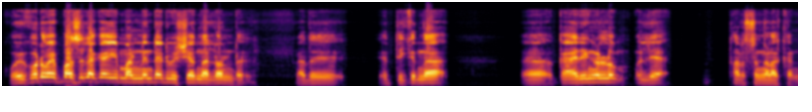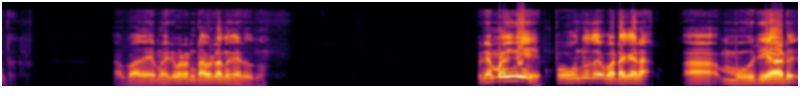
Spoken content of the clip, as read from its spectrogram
കോഴിക്കോട് ബൈപ്പാസിലൊക്കെ ഈ മണ്ണിന്റെ ഒരു വിഷയം നല്ലോണ്ട്. അത് എത്തിക്കുന്ന കാര്യങ്ങളിലും വലിയ തടസ്സങ്ങളൊക്കെ ഉണ്ട്. അപ്പോൾ അതേമാതിരി ഇവിടെ ഉണ്ടാവില്ല എന്ന് കരുതുന്നു നമ്മളിനി പോകുന്നത് വടകര ആ മൂരിയാട്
